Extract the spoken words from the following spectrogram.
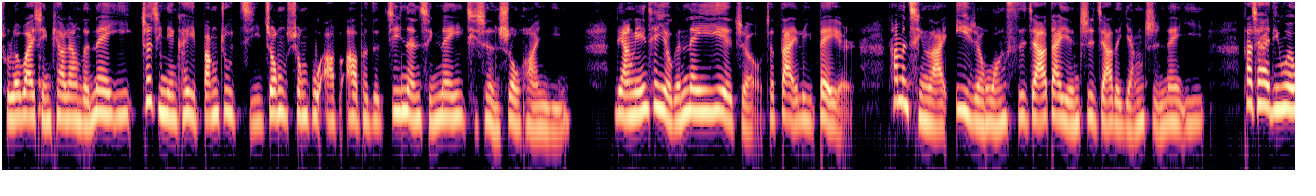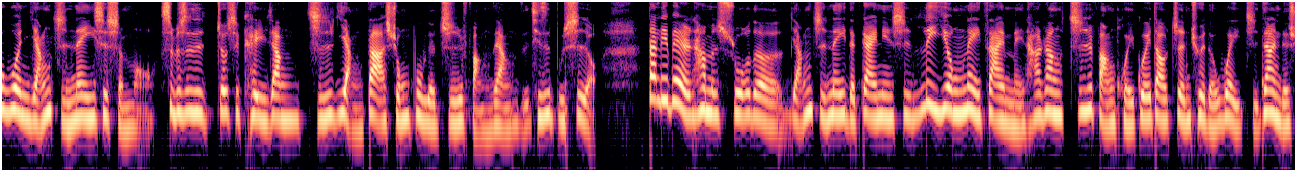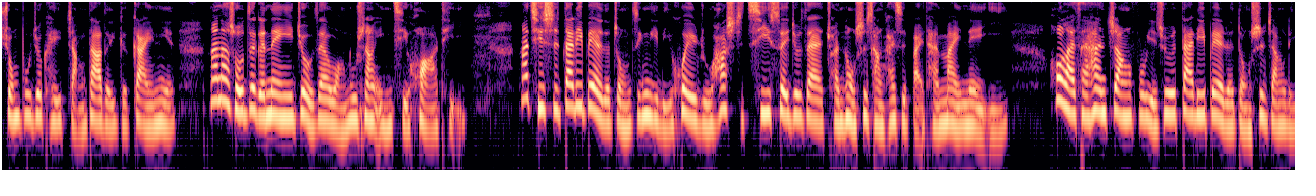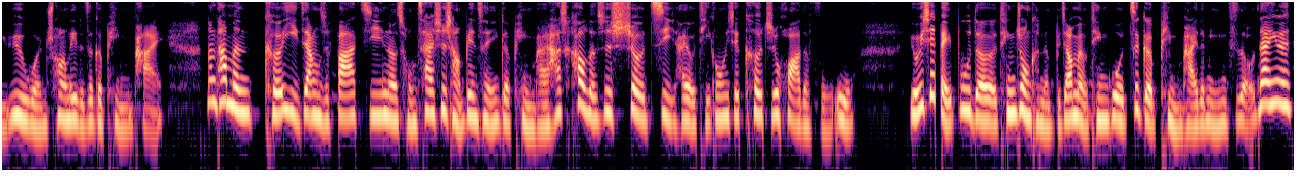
除了外形漂亮的内衣，这几年可以帮助集中胸部 up up 的机能型内衣，其实很受欢迎。两年前有个内衣业者叫戴利贝尔，他们请来艺人王思佳代言自家的羊脂内衣。大家一定会问，羊脂内衣是什么？是不是就是可以让只养大胸部的脂肪这样子？其实不是哦。戴利贝尔他们说的羊脂内衣的概念是利用内在美，它让脂肪回归到正确的位置，这样你的胸部就可以长大的一个概念。那那时候这个内衣就有在网络上引起话题。那其实戴利贝尔的总经理李慧茹，她十七岁就在传统市场开始摆摊卖内衣。后来才和丈夫，也就是戴利贝尔的董事长李玉文创立了这个品牌。那他们可以这样子发迹呢？从菜市场变成一个品牌，它是靠的是设计，还有提供一些客制化的服务。有一些北部的听众可能比较没有听过这个品牌的名字哦，但因为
